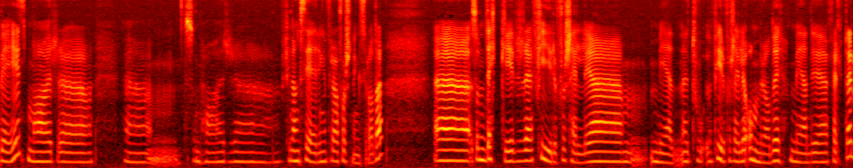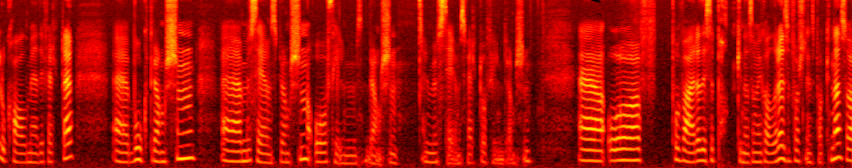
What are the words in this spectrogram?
BI, som har som har eh, finansiering fra Forskningsrådet. Uh, som dekker fire forskjellige, med, to, fire forskjellige områder. Mediefeltet, lokalmediefeltet, uh, bokbransjen, uh, museumsbransjen og filmbransjen. Eller museumsfeltet og filmbransjen. Og på hver av disse pakkene, som vi kaller det, disse forskningspakkene, så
